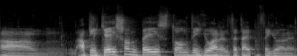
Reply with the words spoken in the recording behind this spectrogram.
uh, application based on the URL, the type of the URL.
